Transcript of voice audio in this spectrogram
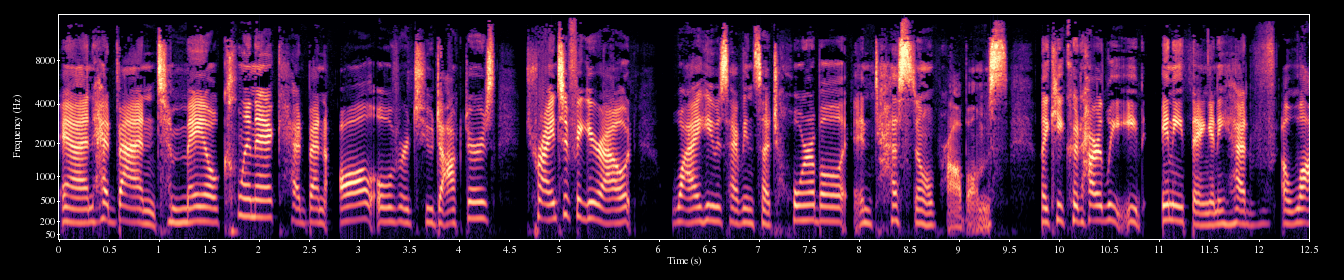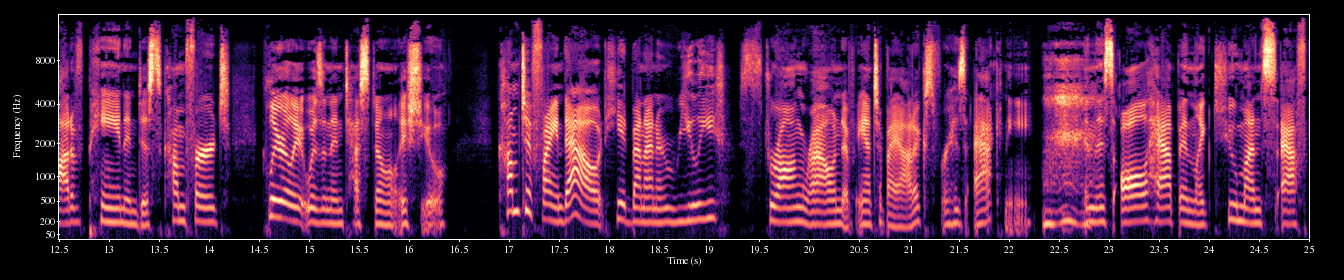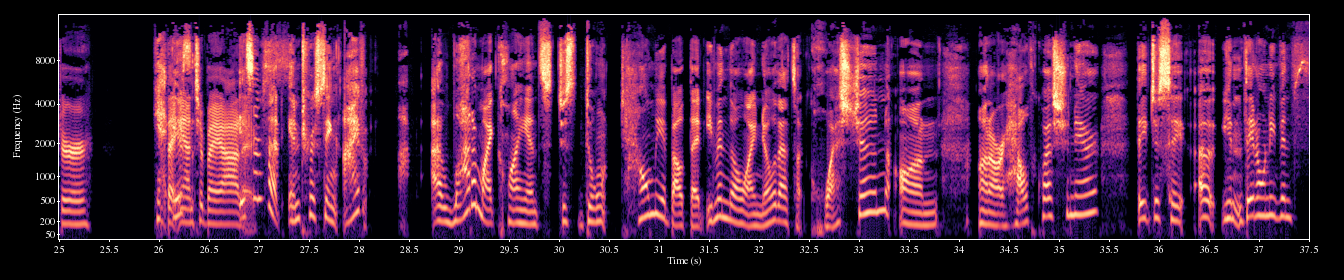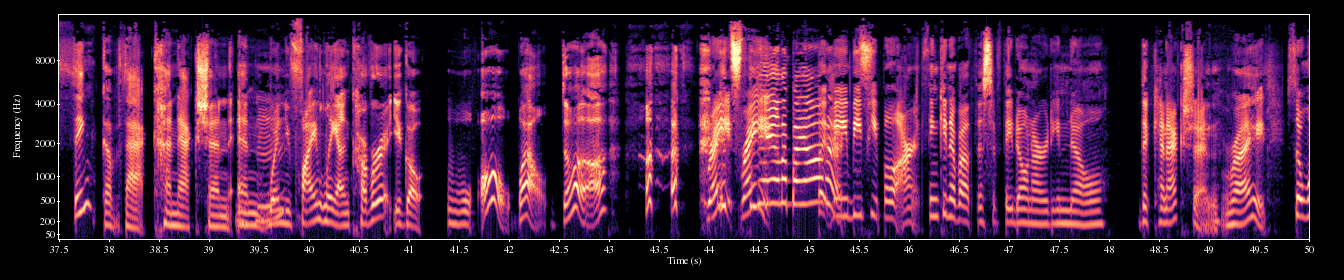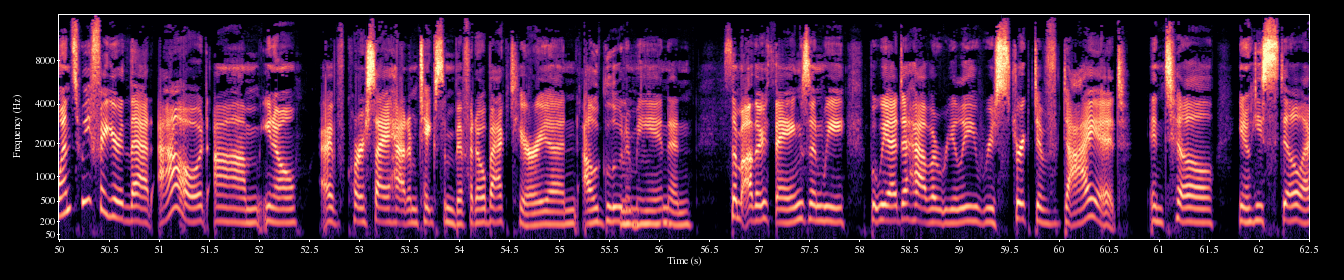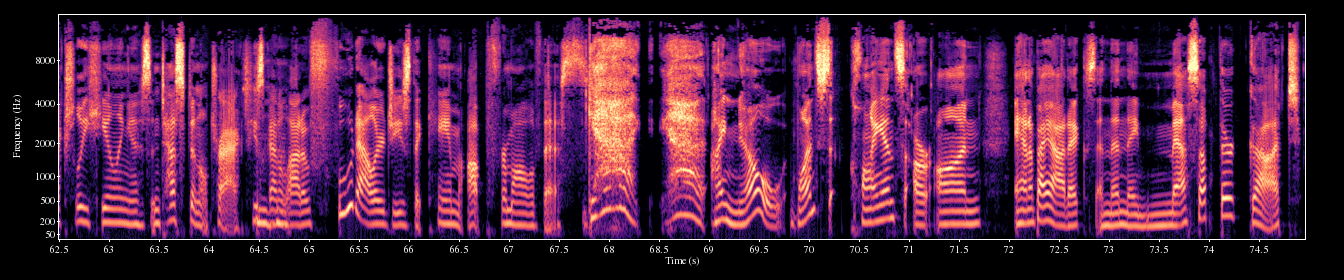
and had been to Mayo Clinic, had been all over to doctors trying to figure out why he was having such horrible intestinal problems. Like he could hardly eat anything and he had a lot of pain and discomfort. Clearly, it was an intestinal issue. Come to find out, he had been on a really strong round of antibiotics for his acne. Mm. and this all happened like two months after yeah, the antibiotics. Isn't that interesting? I've a lot of my clients just don't tell me about that, even though I know that's a question on on our health questionnaire. They just say, "Oh, you know," they don't even think of that connection. And mm-hmm. when you finally uncover it, you go, "Oh, well, duh." right, right. But maybe people aren't thinking about this if they don't already know the connection. Right. So once we figured that out, um, you know, of course, I had him take some bifidobacteria and L-glutamine mm-hmm. and some other things and we but we had to have a really restrictive diet until you know he's still actually healing his intestinal tract He's mm-hmm. got a mm-hmm. lot of food allergies that came up from all of this yeah yeah i know once clients are on antibiotics and then they mess up their gut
